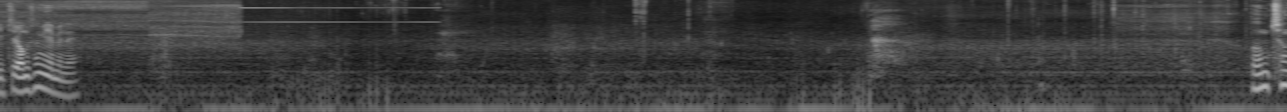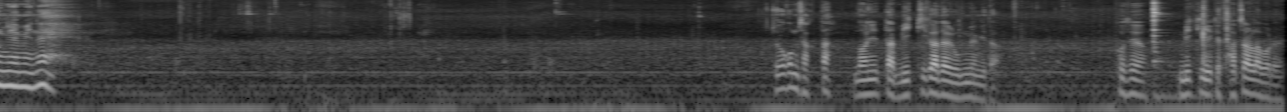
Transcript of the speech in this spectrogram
입질 엄청 예민해. 엄청 예민해. 조금 작다. 넌 이따 미끼가 될 운명이다. 보세요. 미끼 이렇게 다 잘라버려요.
